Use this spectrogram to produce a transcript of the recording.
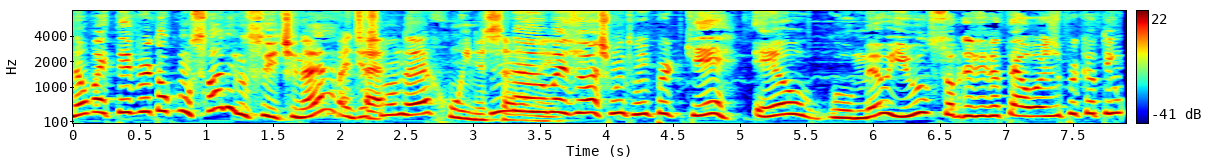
não vai ter Virtual Console no Switch, né? Mas isso É. não é ruim necessariamente. Não, mas eu acho muito ruim porque eu, o meu Wii U sobrevive até hoje porque eu tenho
